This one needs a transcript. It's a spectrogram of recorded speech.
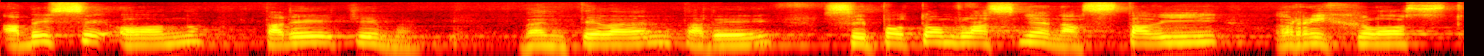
aby si on tady tím ventilem, tady, si potom vlastně nastaví rychlost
